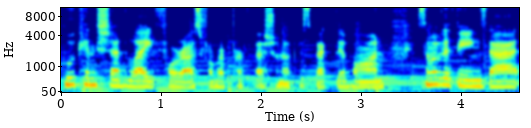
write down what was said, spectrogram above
who can shed light for us from a professional perspective on some of the things that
